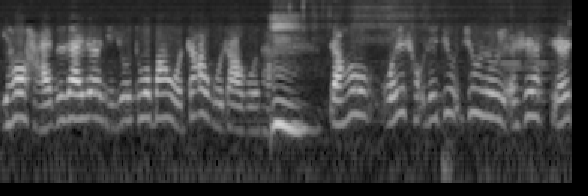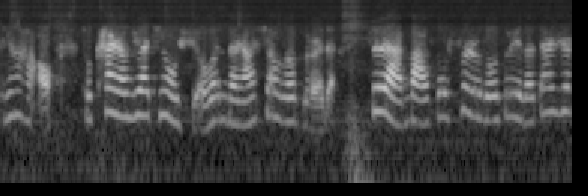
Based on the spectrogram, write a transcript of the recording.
以后孩子在这儿，你就多帮我照顾照顾他。嗯。然后我一瞅这舅舅舅也是人挺好，就看上去还挺有学问的，然后笑呵呵的。虽然吧都四十多岁了，但是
